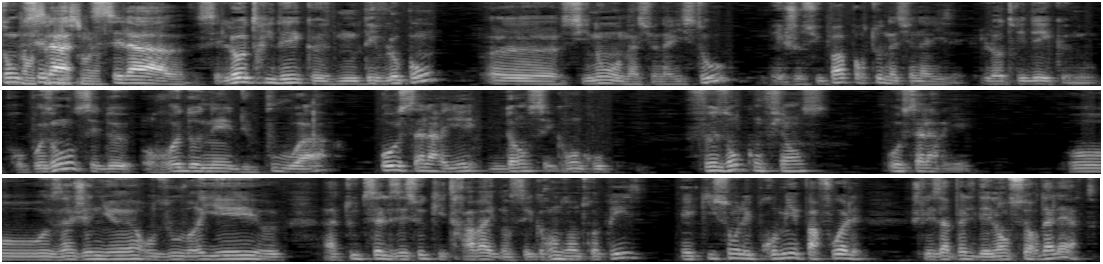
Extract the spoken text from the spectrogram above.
donc dans cette là C'est là, c'est l'autre idée que nous développons. Euh, sinon, on nationalise tout, et je suis pas pour tout nationaliser. L'autre idée que nous proposons, c'est de redonner du pouvoir aux salariés dans ces grands groupes. Faisons confiance aux salariés aux ingénieurs, aux ouvriers, euh, à toutes celles et ceux qui travaillent dans ces grandes entreprises et qui sont les premiers, parfois, je les appelle des lanceurs d'alerte.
